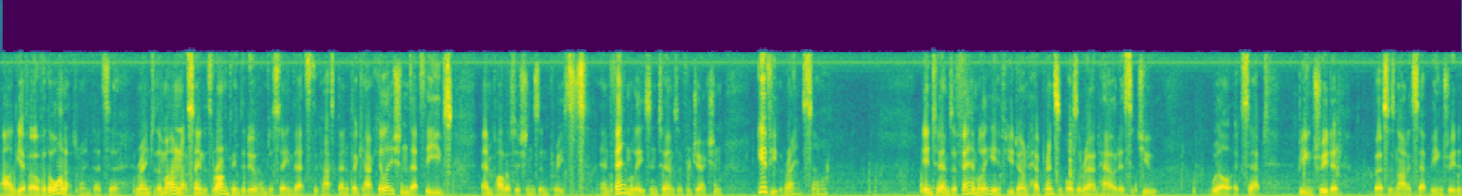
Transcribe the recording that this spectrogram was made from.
I'll give over the wallet, right? That's a range of the moment. I'm not saying that's the wrong thing to do. I'm just saying that's the cost-benefit calculation that thieves and politicians and priests and families, in terms of rejection, give you, right? So in terms of family, if you don't have principles around how it is that you will accept being treated versus not accept being treated,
